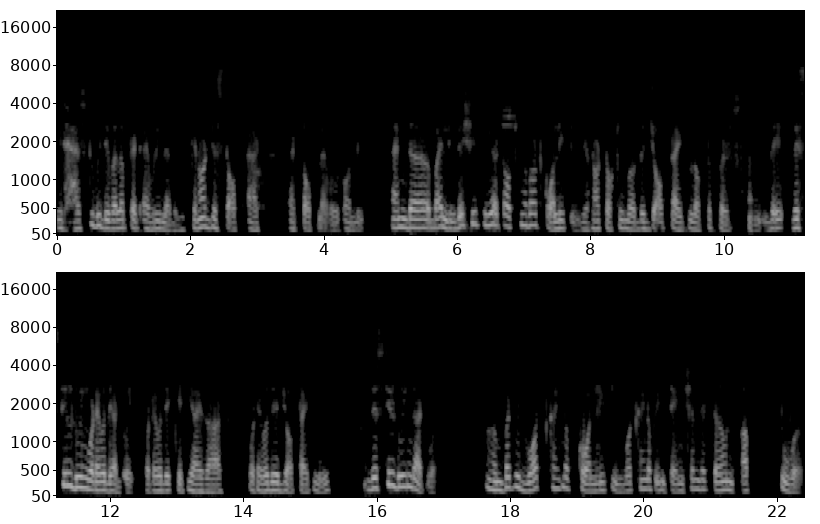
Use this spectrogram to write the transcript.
It has to be developed at every level. It cannot just stop at, at top level only. And uh, by leadership, we are talking about quality. We are not talking about the job title of the person. They, they're still doing whatever they are doing, whatever their KPIs are, whatever their job title is, they're still doing that work. Um, but with what kind of quality, what kind of intention they turn up to work,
